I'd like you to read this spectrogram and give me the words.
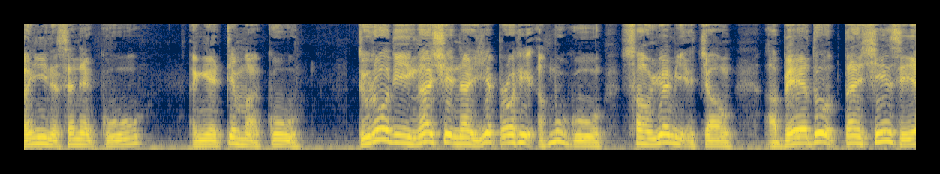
ခန်းကြီး29အငယ်1မှ9သူတို့သည်ငါရှိ၌ယေဘရဟိအမှုကိုဆောင်ရွက်မိအကြောင်းအဘယ်သို့တန်ရှင်းစေရ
